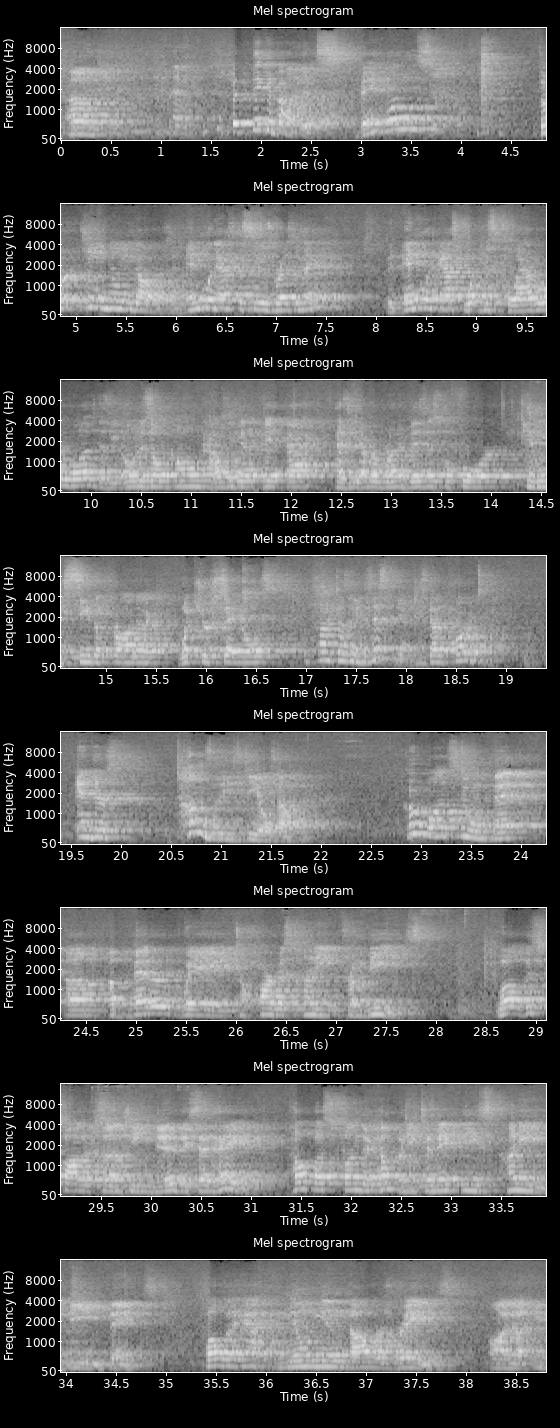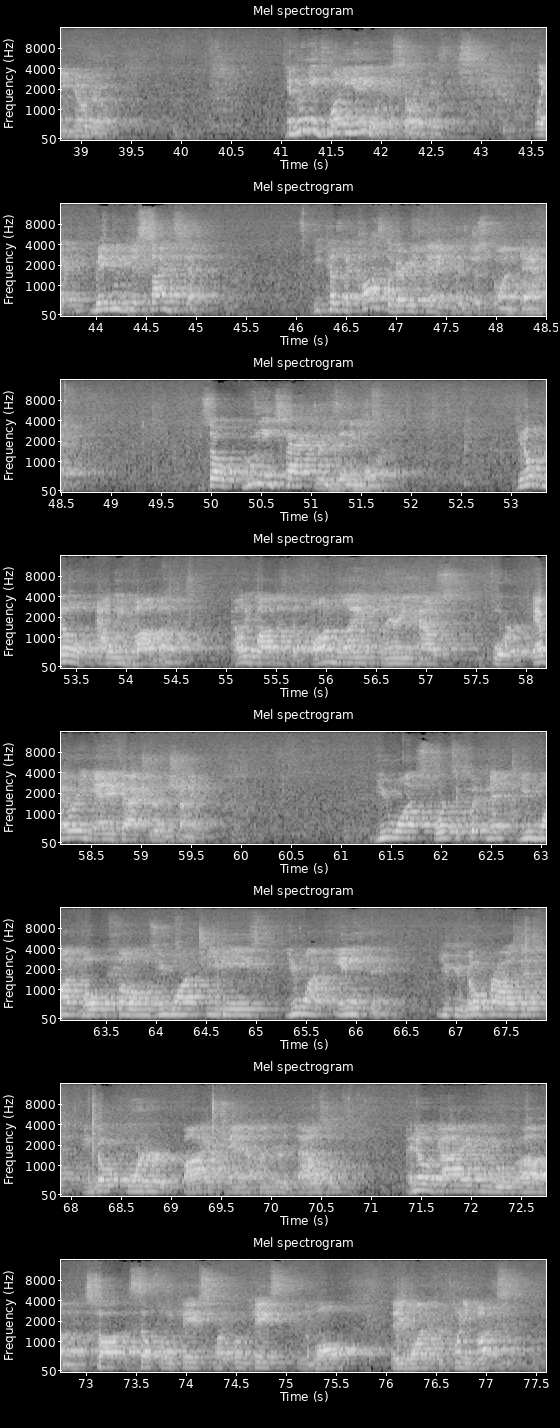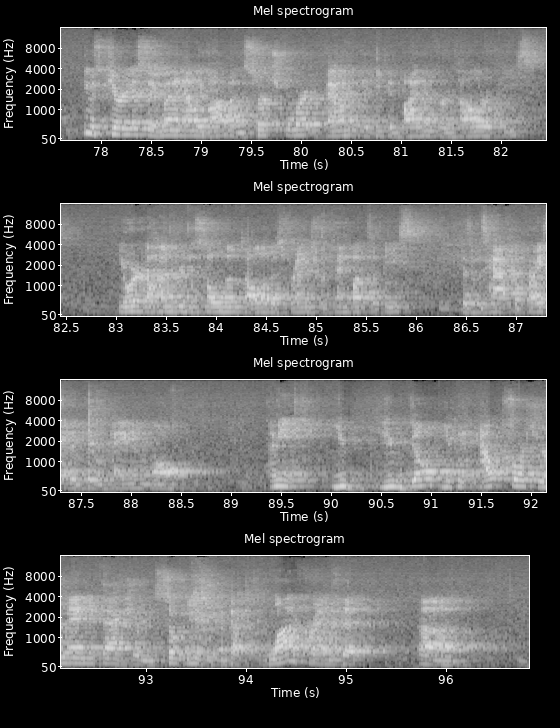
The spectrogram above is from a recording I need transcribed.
Um, but think about this. Bank loans, $13 million. Did anyone ask to see his resume? Did anyone ask what his collateral was? Does he own his own home? How's he going to pay it back? Has he ever run a business before? Can we see the product? What's your sales? The product doesn't exist yet. He's got a prototype. And there's tons of these deals out there. Who wants to invent um, a better way to harvest honey from bees? Well, this father-son team did. They said, hey, help us fund a company to make these honey bee things. $12.5 million raised on uh, Indiegogo. And who needs money anyway to start a business? Like, maybe we can just sidestep it. Because the cost of everything has just gone down. So, who needs factories anymore? You don't know Alibaba. Alibaba is the online clearinghouse for every manufacturer in China. You want sports equipment, you want mobile phones, you want TVs, you want anything. You can go browse it and go order 5, 10, 100, 1,000. I know a guy who um, saw a cell phone case, smartphone case in the mall that he wanted for 20 bucks. He was curious, so he went on Alibaba and searched for it and found it that he could buy them for a dollar a piece. He ordered 100 and sold them to all of his friends for 10 bucks a piece because it was half the price that they were paying in the mall. I mean, you, you don't, you can outsource your manufacturing so easily. I've got a lot of friends that, uh,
